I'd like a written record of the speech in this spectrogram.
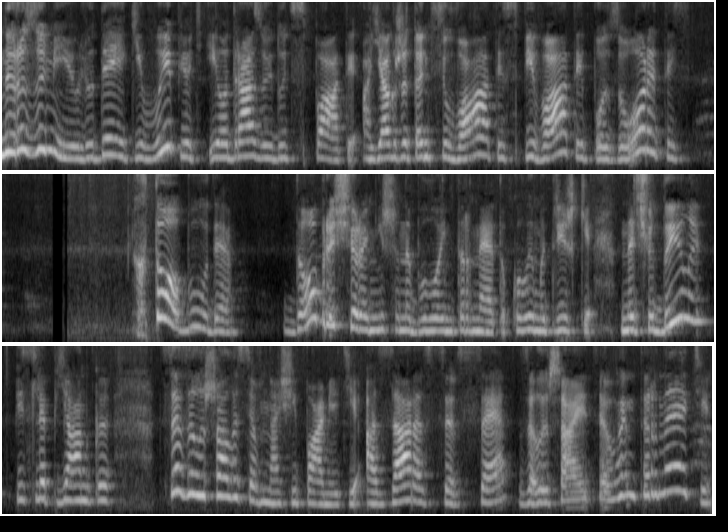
Не розумію людей, які вип'ють і одразу йдуть спати. А як же танцювати, співати, позоритись? Хто буде? Добре, що раніше не було інтернету, коли ми трішки начудили після п'янки. Це залишалося в нашій пам'яті, а зараз це все залишається в інтернеті.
